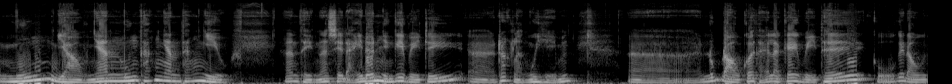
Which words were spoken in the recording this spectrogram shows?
muốn giàu nhanh muốn thắng nhanh thắng nhiều thì nó sẽ đẩy đến những cái vị trí à, rất là nguy hiểm. À, lúc đầu có thể là cái vị thế của cái đầu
